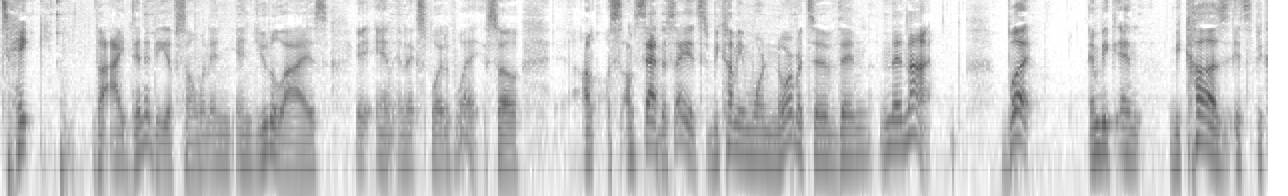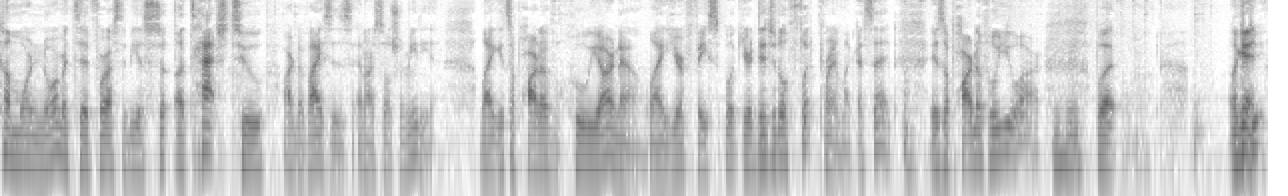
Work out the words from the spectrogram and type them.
take the identity of someone and, and utilize it in an exploitive way. So I'm, I'm sad to say it's becoming more normative than than not. But and be, and because it's become more normative for us to be as- attached to our devices and our social media. Like it's a part of who we are now. Like your Facebook, your digital footprint, like I said, is a part of who you are. But again,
